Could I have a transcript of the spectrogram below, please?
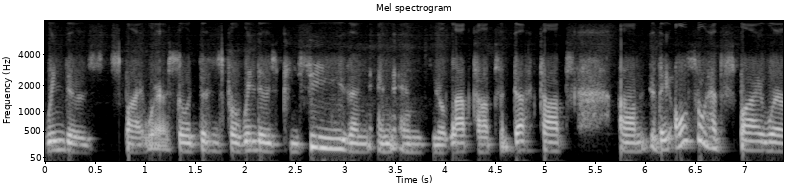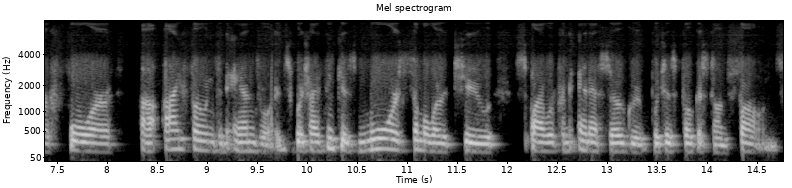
Windows spyware. So this is for Windows PCs and, and, and you know, laptops and desktops. Um, they also have spyware for uh, iPhones and Androids, which I think is more similar to spyware from NSO Group, which is focused on phones.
